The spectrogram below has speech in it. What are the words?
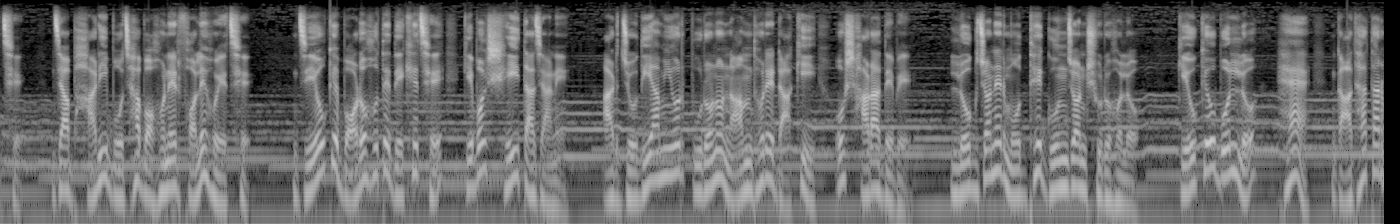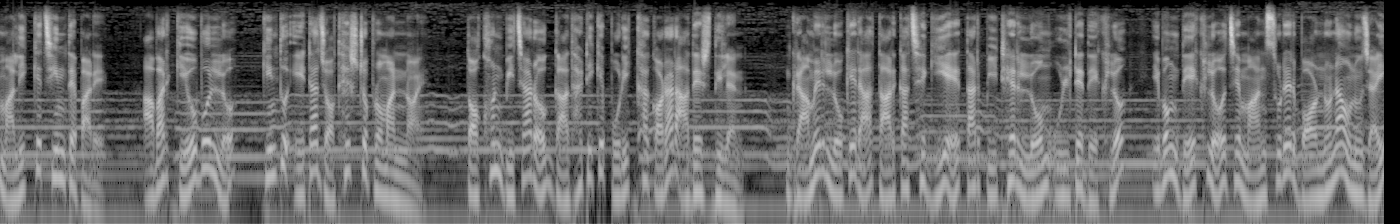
আছে। যা ভারী বোঝা বহনের ফলে হয়েছে। যে ওকে বড় হতে দেখেছে, কেবল সেই তা জানে। আর যদি আমি ওর পুরনো নাম ধরে ডাকি, ও সাড়া দেবে। লোকজনের মধ্যে গুঞ্জন শুরু হলো। কেউ কেউ বলল হ্যাঁ গাধা তার মালিককে চিনতে পারে। আবার কেউ বলল, কিন্তু এটা যথেষ্ট প্রমাণ নয়। তখন বিচারক গাধাটিকে পরীক্ষা করার আদেশ দিলেন। গ্রামের লোকেরা তার কাছে গিয়ে তার পিঠের লোম উল্টে দেখল এবং দেখল যে মানসুরের বর্ণনা অনুযায়ী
